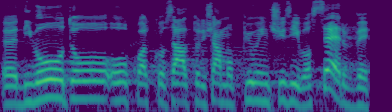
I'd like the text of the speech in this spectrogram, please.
eh, di voto o qualcos'altro diciamo, più incisivo, serve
